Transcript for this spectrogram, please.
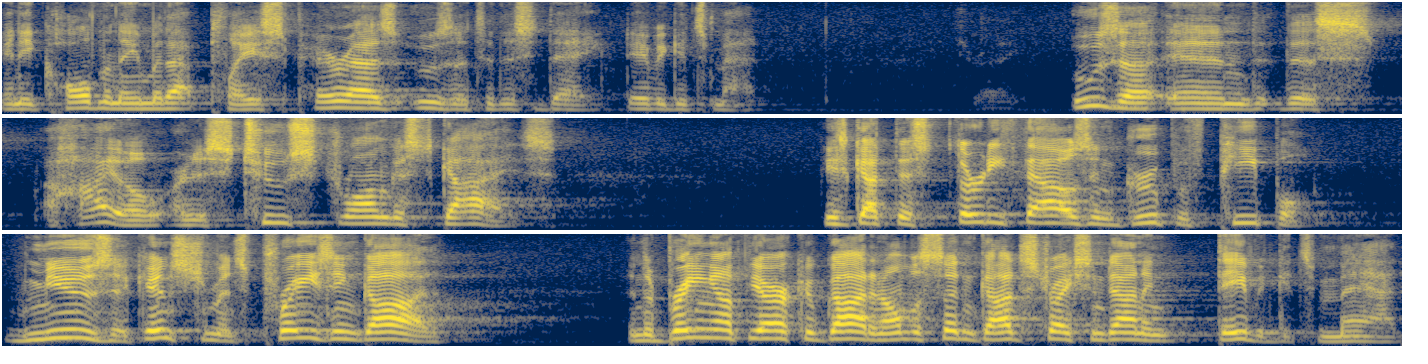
and he called the name of that place Perez Uzzah to this day. David gets mad. Uzzah and this Ahio are his two strongest guys. He's got this 30,000 group of people, music, instruments, praising God. And they're bringing out the ark of God, and all of a sudden God strikes him down, and David gets mad.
